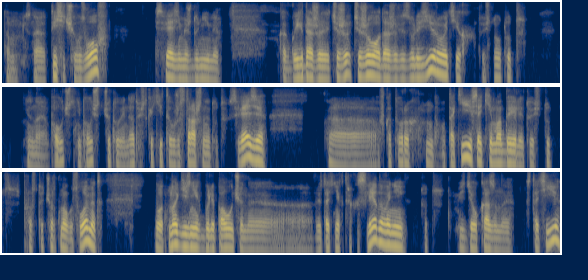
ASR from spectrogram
там, не знаю, тысячи узлов, связи между ними. Как бы их даже тяжело, тяжело даже визуализировать их. То есть, ну, тут, не знаю, получится, не получится, что-то увидеть, да, то есть какие-то уже страшные тут связи, э, в которых ну, там, вот такие всякие модели, то есть тут просто черт ногу сломит. Вот, многие из них были получены э, в результате некоторых исследований, тут везде указаны статьи,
